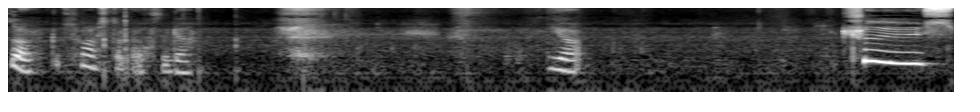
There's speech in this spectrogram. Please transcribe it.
So, das war's dann auch wieder. Ja. Tschüss.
